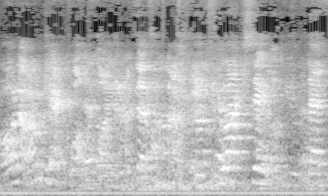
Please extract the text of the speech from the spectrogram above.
Oh, no, you can't qualify that. That's if you accept that,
